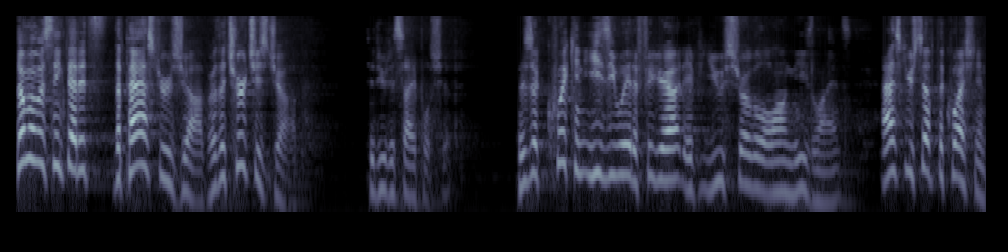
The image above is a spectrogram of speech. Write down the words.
Some of us think that it's the pastor's job or the church's job to do discipleship. There's a quick and easy way to figure out if you struggle along these lines. Ask yourself the question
